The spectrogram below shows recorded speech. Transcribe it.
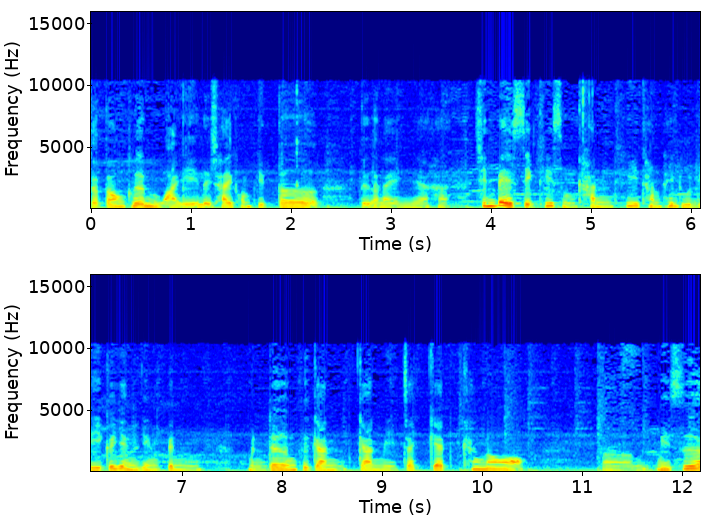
จะต้องเคลื่อนไหวหรือใช้คอมพิวเตอร์ หรืออะไรอย่างเงี้ยค่ะ ชิ้นเบสิกที่สำคัญที่ทำให้ดูดีก็ยังยังเป็นเหมือนเดิมคือการการมีแจ็คเก็ตข้างนอกออมีเสื้อ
